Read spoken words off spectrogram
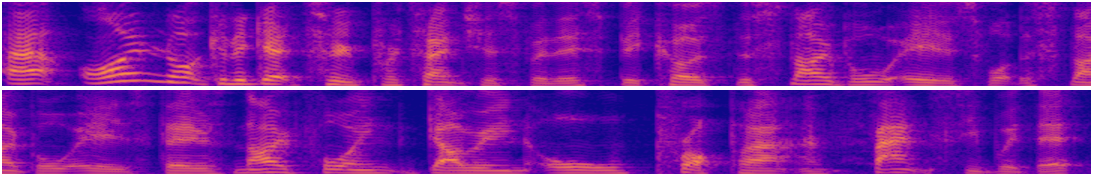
uh, I'm not going to get too pretentious with this because the snowball is what the snowball is. There's no point going all proper and fancy with it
